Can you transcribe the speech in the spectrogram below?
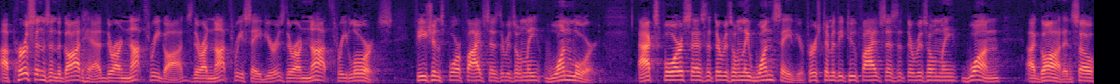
uh, persons in the Godhead, there are not three gods, there are not three saviors, there are not three lords. Ephesians 4 5 says there is only one Lord. Acts 4 says that there was only one Savior. 1 Timothy 2 5 says that there was only one uh, God. And so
